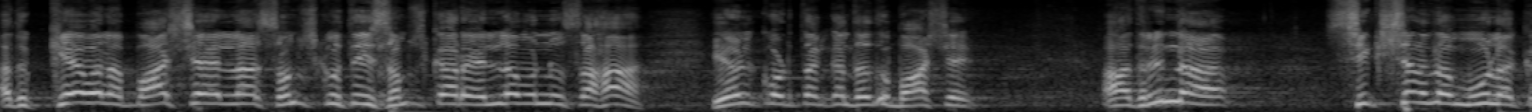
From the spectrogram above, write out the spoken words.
ಅದು ಕೇವಲ ಭಾಷೆ ಅಲ್ಲ, ಸಂಸ್ಕೃತಿ, ಸಂಸ್ಕಾರ ಎಲ್ಲವನ್ನೂ ಸಹ ಹೇಳ್ಕೊಡ್ತಕ್ಕಂಥದ್ದು ಭಾಷೆ. ಆದ್ದರಿಂದ ಶಿಕ್ಷಣದ ಮೂಲಕ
